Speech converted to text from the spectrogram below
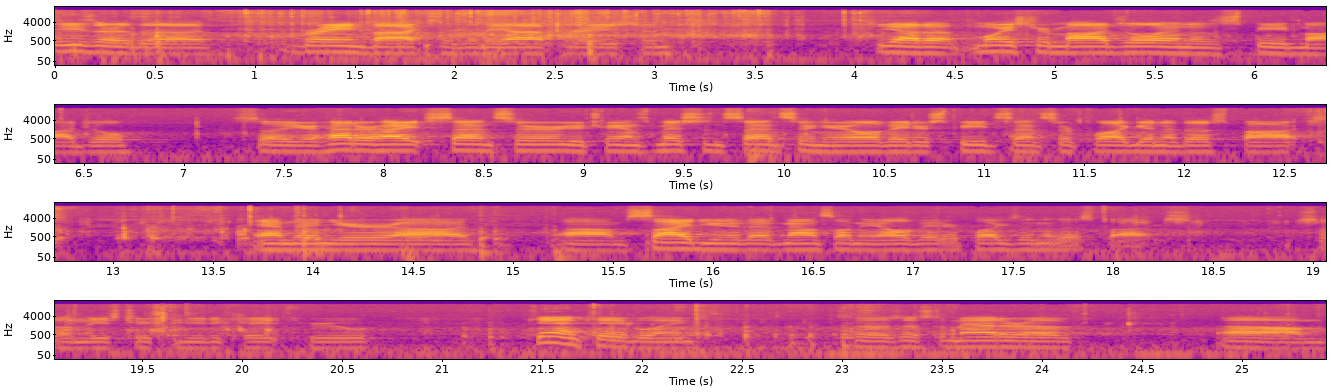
These are the brain boxes of the operation. You got a moisture module and a speed module. So your header height sensor, your transmission sensor, and your elevator speed sensor plug into this box. And then your uh, um, side unit that mounts on the elevator plugs into this box. So these two communicate through CAN cabling. So it's just a matter of um,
